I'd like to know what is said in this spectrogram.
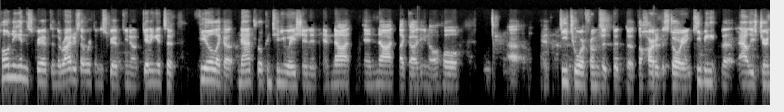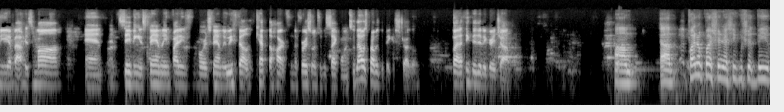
honing in the script and the writers that worked on the script, you know, getting it to feel like a natural continuation and, and not and not like a you know a whole uh, a detour from the, the, the heart of the story and keeping the Ali's journey about his mom and, and saving his family and fighting for his family. We felt kept the heart from the first one to the second one. So that was probably the biggest struggle, but I think they did a great job. Um, uh, final question, I think we should be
